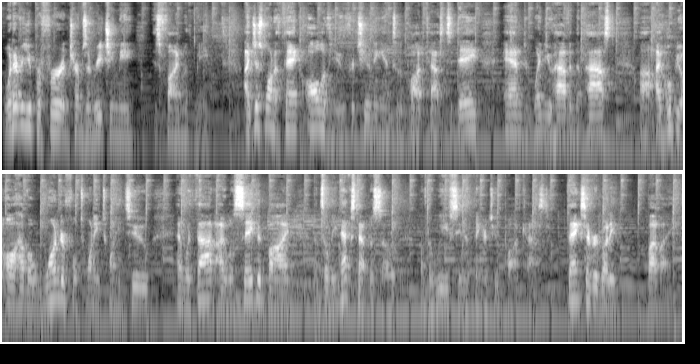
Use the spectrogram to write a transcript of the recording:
Whatever you prefer in terms of reaching me is fine with me. I just want to thank all of you for tuning into the podcast today and when you have in the past. Uh, I hope you all have a wonderful 2022. And with that, I will say goodbye until the next episode of the We've Seen a Thing or Two podcast. Thanks, everybody. Bye bye.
